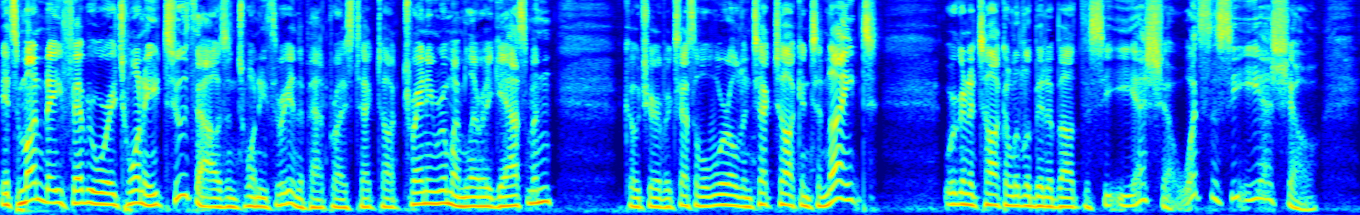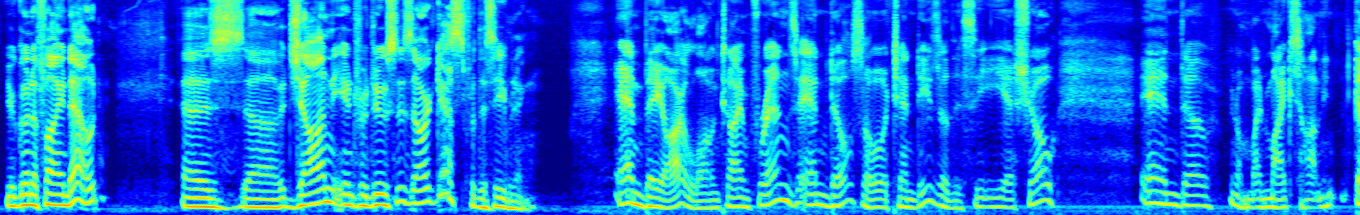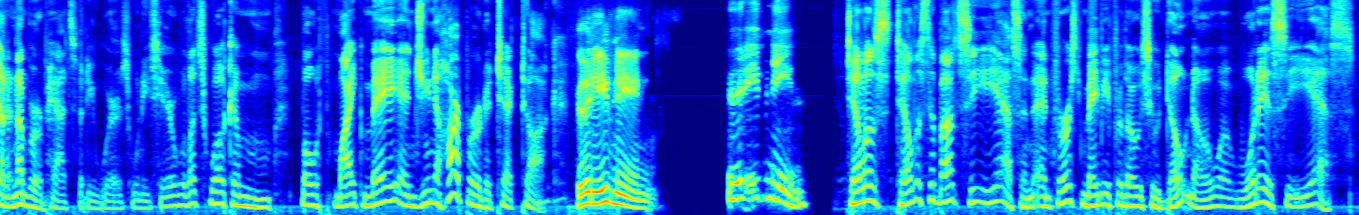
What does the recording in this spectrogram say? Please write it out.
It's Monday, February 20, 2023, in the Pat Price Tech Talk Training Room. I'm Larry Gassman, co chair of Accessible World and Tech Talk. And tonight, we're going to talk a little bit about the CES show. What's the CES show? You're going to find out as uh, John introduces our guests for this evening. And they are longtime friends and also attendees of the CES show. And, uh, you know, my Mike's on, got a number of hats that he wears when he's here. Well, let's welcome both Mike May and Gina Harper to Tech Talk. Good evening. Good evening. Tell us, tell us about CES. And, and first, maybe for those who don't know, uh, what is CES?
